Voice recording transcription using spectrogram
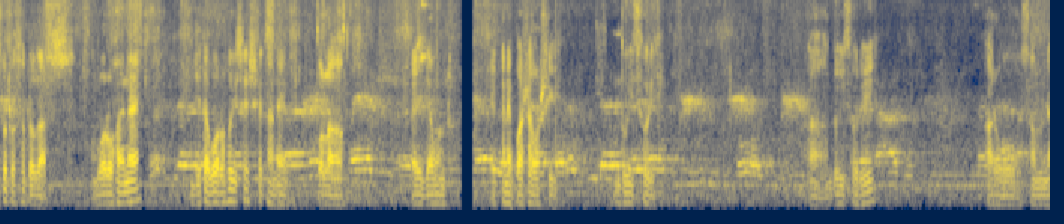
ছোট ছোট গাছ বড় হয় না যেটা বড় হয়েছে সেখানে কলা এই যেমন এখানে পাশাপাশি দুই ছড়ি। দুই ছড়ি আরও সামনে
